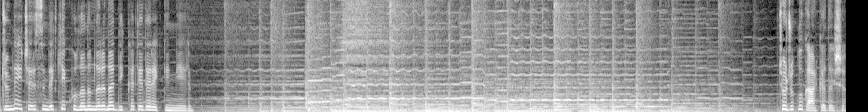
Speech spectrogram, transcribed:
cümle içerisindeki kullanımlarına dikkat ederek dinleyelim. Çocukluk arkadaşı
